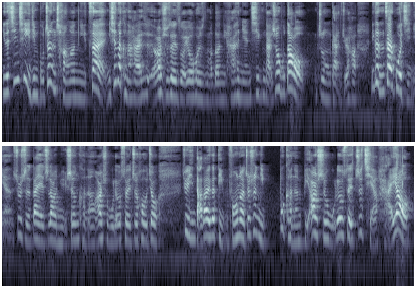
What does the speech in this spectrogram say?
你的经期已经不正常了，你在你现在可能还是二十岁左右或者怎么的，你还很年轻，感受不到这种感觉哈。你可能再过几年，是不是？大家也知道，女生可能二十五六岁之后就就已经达到一个顶峰了，就是你不可能比二十五六岁之前还要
